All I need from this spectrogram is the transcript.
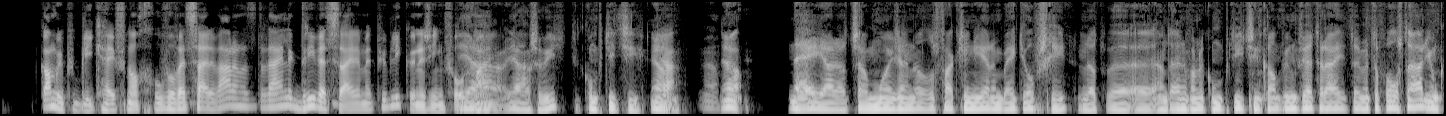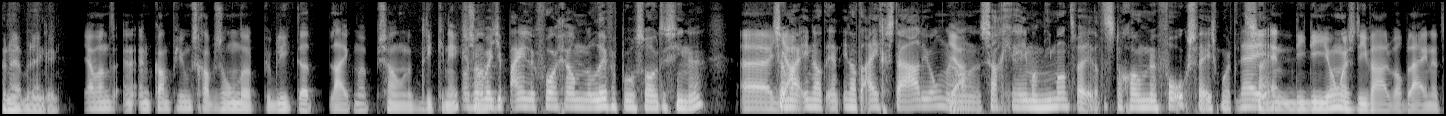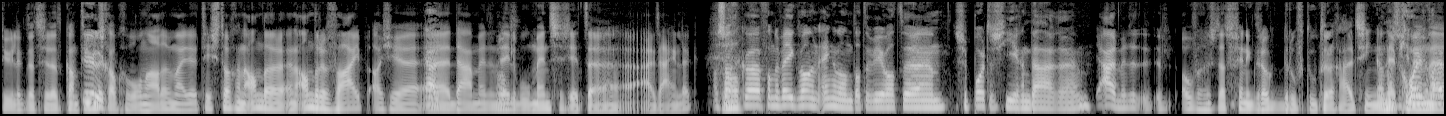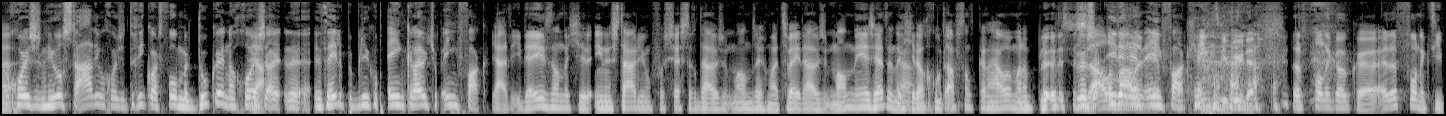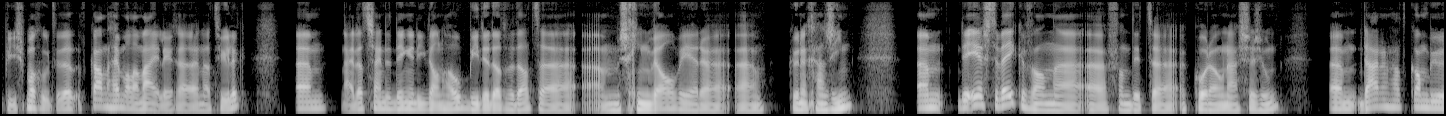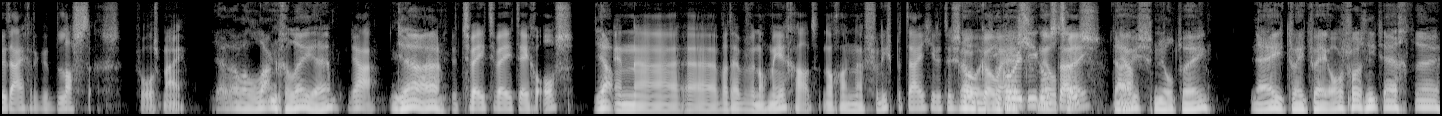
Cambuur publiek heeft nog, hoeveel wedstrijden waren het uiteindelijk? Drie wedstrijden met publiek kunnen zien, volgens ja, mij. Ja, zoiets. De competitie. Ja. Ja. ja. Ja. Nee, ja, dat zou mooi zijn dat het vaccineren een beetje opschiet. En dat we eh, aan het einde van de competitie een kampioenswedstrijd eh, met een vol stadion kunnen hebben, denk ik. Ja, want een, een kampioenschap zonder publiek, dat lijkt me persoonlijk drie keer niks. Het was ook een beetje pijnlijk vorig jaar om de Liverpool zo te zien, hè? Eh, Zeg ja. maar in dat, in, in dat eigen stadion. En Ja. dan zag je helemaal niemand. Dat is toch gewoon een volksfeest moet het Nee, zijn. en die, die jongens die waren wel blij natuurlijk dat ze dat kampioenschap gewonnen hadden. Maar het is toch een, ander, een andere vibe als je Ja, eh, daar met een klopt. heleboel mensen zit eh, uiteindelijk. Dan zag ik van de week wel in Engeland dat er weer wat eh, supporters hier en daar... eh Ja, maar dat- dat- overigens, dat vind ik er ook droeftoeterig uitzien. Dan dan heb je gooien, een, ze- gooien ze een heel stadion, gooien ze drie kwart vol met doeken. En dan gooien Ja. ze het hele publiek op één kruidje, op één vak. ja, het idee is dan dat je in een stadion voor 60.000 man, zeg maar 2000 man neerzet. En dat Ja. je dan goed afstand kan houden. Maar dan pleuren ze Dus ze allemaal in in één vak, op één tribune. dat vond ik ook eh, dat vond ik typisch. Maar goed, dat, het kan helemaal aan mij liggen eh, natuurlijk. Ehm, nou, dat zijn de dingen die dan hoop bieden dat we dat eh, misschien wel weer kunnen gaan zien. Ehm, de eerste weken van, van dit eh coronaseizoen. ehm daarin had Cambuur het eigenlijk het lastigst, volgens mij. Ja, dat was lang geleden, hè? Ja, Ja, de 2-2 tegen Os. Ja. En eh, eh, wat hebben we nog meer gehad? Nog een eh, verliespartijtje ertussen. Go Go, Ahead Go Ahead Ahead Eagles 0-2. thuis. Thuis, 0-2. Nee, 2-2 Os was niet echt... eh,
